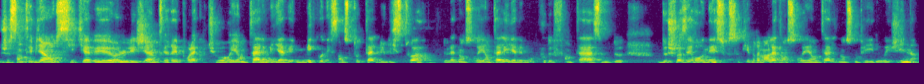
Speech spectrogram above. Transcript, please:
je sentais bien aussi qu'il y avait un léger intérêt pour la culture orientale, mais il y avait une méconnaissance totale de l'histoire de la danse orientale et il y avait beaucoup de fantasmes, de, choses erronées sur ce qu'est vraiment la danse orientale dans son pays d'origine.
